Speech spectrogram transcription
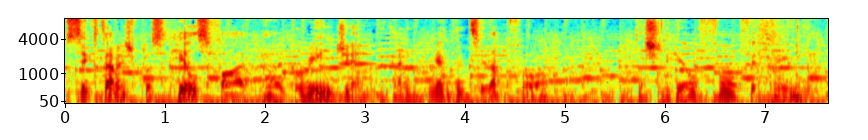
Six damage plus heals five per green gem. Okay, again, didn't see that before. That should heal for 15.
